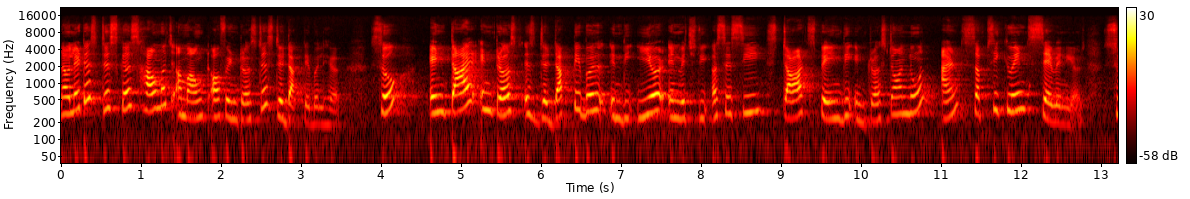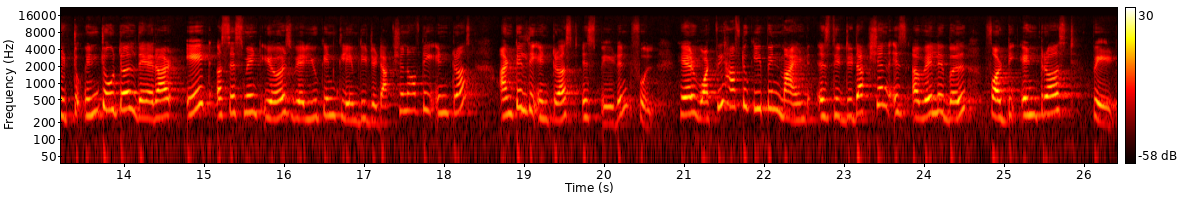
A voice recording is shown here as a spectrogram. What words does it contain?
Now, let us discuss how much amount of interest is deductible here. So, entire interest is deductible in the year in which the assessee starts paying the interest on loan and subsequent 7 years. So, to in total there are 8 assessment years where you can claim the deduction of the interest until the interest is paid in full. Here what we have to keep in mind is the deduction is available for the interest paid.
